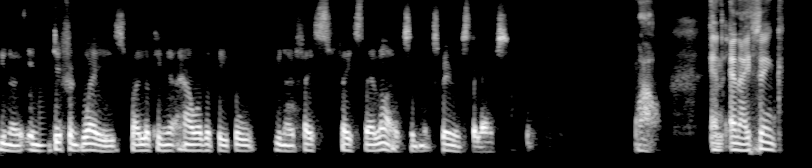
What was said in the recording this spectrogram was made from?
you know in different ways by looking at how other people you know face face their lives and experience their lives. Wow, and and I think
